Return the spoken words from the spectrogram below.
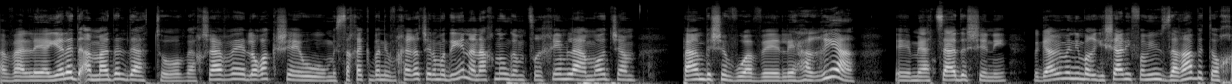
אבל uh, הילד עמד על דעתו, ועכשיו uh, לא רק שהוא משחק בנבחרת של מודיעין, אנחנו גם צריכים לעמוד שם פעם בשבוע ולהריע uh, מהצד השני, וגם אם אני מרגישה לפעמים זרה בתוך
